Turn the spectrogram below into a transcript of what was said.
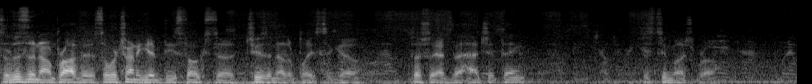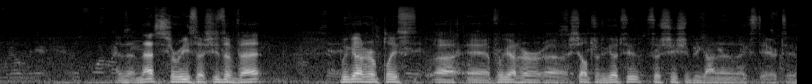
So this is a nonprofit, so we're trying to get these folks to choose another place to go, especially after the hatchet thing. It's too much, bro. And then that's Teresa. She's a vet. We got her a place, uh, and we got her uh, shelter to go to, so she should be gone in the next day or two.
